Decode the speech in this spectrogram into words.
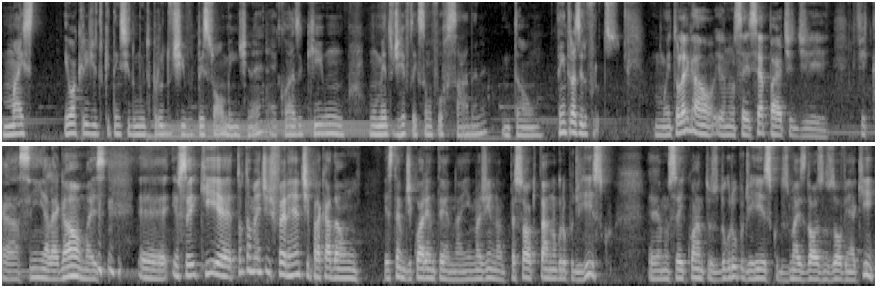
mas eu acredito que tem sido muito produtivo pessoalmente, né? É quase que um, um momento de reflexão forçada, né? Então, tem trazido frutos. Muito legal. Eu não sei se a parte de ficar assim é legal, mas é, eu sei que é totalmente diferente para cada um esse tempo de quarentena. Imagina, o pessoal que está no grupo de risco, eu não sei quantos do grupo de risco dos mais idosos nos ouvem aqui.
